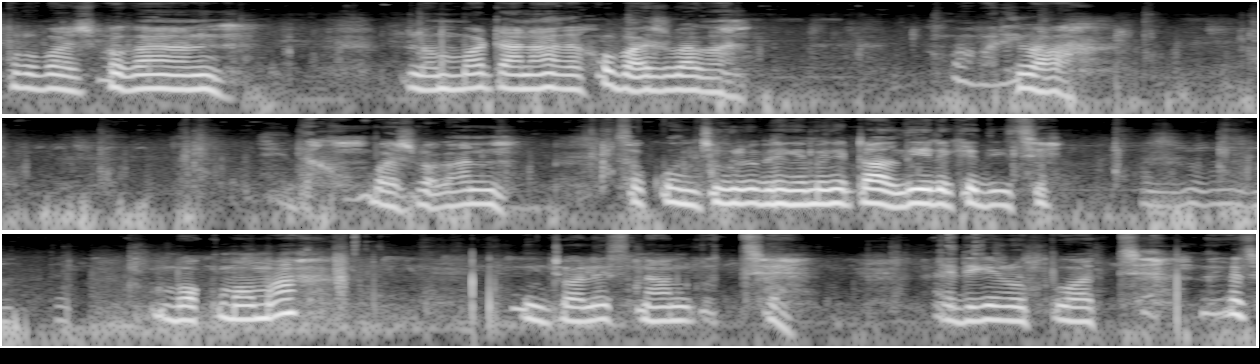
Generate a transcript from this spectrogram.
পুরো বাঁশবাগান, লম্বা টানা, দেখো বাঁশবাগান। বাবারে বাবা। দেখো, বাঁশবাগান সব কঞ্চিগুলো ভেঙে ভেঙে টাল দিয়ে রেখে দিয়েছে। বকমামা জলে স্নান করছে। এদিকে রোদ পোয়াচ্ছে দেখেছ?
